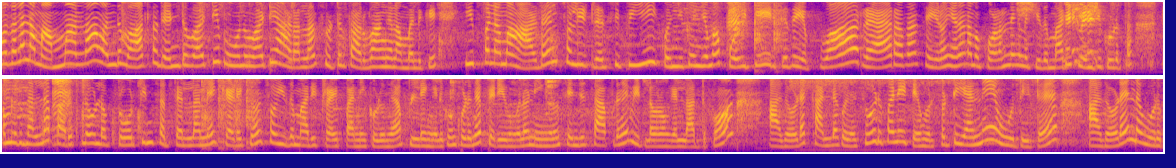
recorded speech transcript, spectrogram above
முதல்ல நம்ம அம்மாலாம் வந்து வாரத்தில் ரெண்டு வாட்டி மூணு வாட்டி அடைலாம் சுட்டு தருவாங்க நம்மளுக்கு. இப்போ நம்ம அடைன்னு சொல்லிட்டு ரெசிபி கொஞ்சம் கொஞ்சமாக போயிட்டே இருக்குது. எப்போவா ரேராக தான் செய்கிறோம் ஏன்னா நம்ம குழந்தைங்களுக்கு இது மாதிரி செஞ்சு கொடுத்தா நம்மளுக்கு நல்ல பருப்பில் உள்ள ப்ரோட்டீன் சத்து எல்லாமே கிடைக்கும். ஸோ இது மாதிரி ட்ரை பண்ணி கொடுங்க. பிள்ளைங்களுக்கும் கொடுங்க பெரியவங்களும் நீங்களும் செஞ்சு சாப்பிடுங்க. வீட்டில் உள்ளவங்க எல்லாத்துக்கும். அதோட கல்லை கொஞ்சம் சூடு பண்ணிவிட்டு ஒரு சொட்டு எண்ணெயை ஊற்றிட்டு அதோட இந்த ஒரு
